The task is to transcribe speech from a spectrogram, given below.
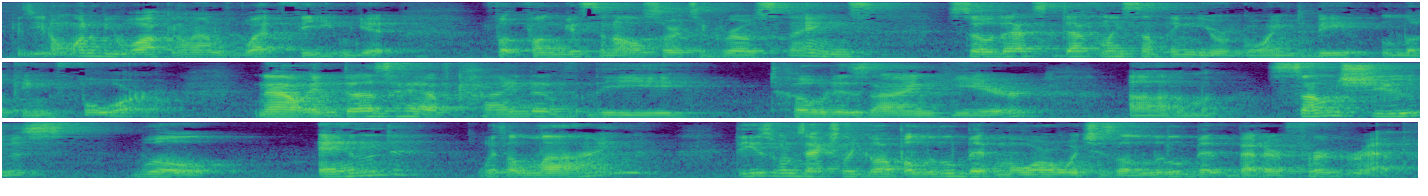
because you don't wanna be walking around with wet feet and get foot fungus and all sorts of gross things. So that's definitely something you're going to be looking for. Now it does have kind of the toe design here. Um, some shoes will end with a line. These ones actually go up a little bit more, which is a little bit better for grip.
